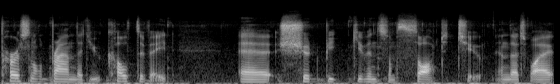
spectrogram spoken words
personal brand that you cultivate uh, should be given some thought to. And that's why I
